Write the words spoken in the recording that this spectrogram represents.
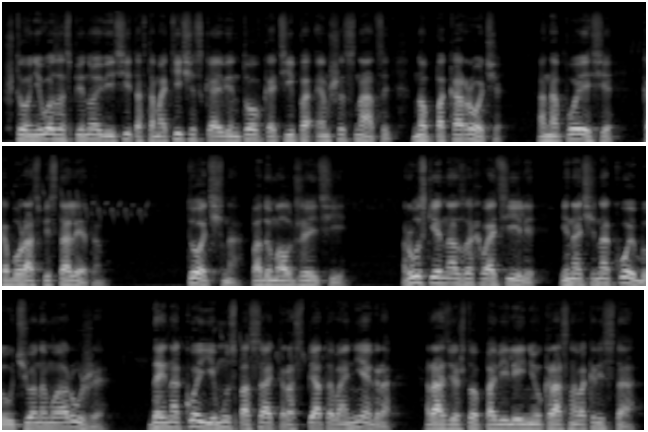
что у него за спиной висит автоматическая винтовка типа М-16, но покороче, а на поясе кобура с пистолетом. «Точно», — подумал Джей Ти. «Русские нас захватили, иначе на кой бы ученому оружие? Да и на кой ему спасать распятого негра, разве что по велению Красного Креста?»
